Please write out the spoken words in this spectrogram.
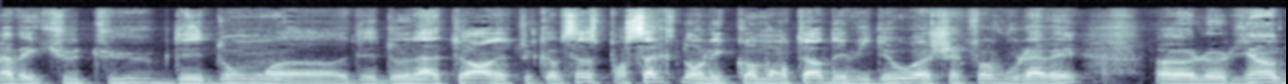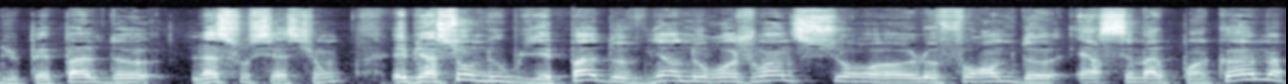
avec YouTube, des dons, euh, des donateurs, des trucs comme ça. C'est pour ça que dans les commentaires des vidéos, à chaque fois, vous l'avez, euh, le lien du PayPal de l'association. Et bien sûr, n'oubliez pas de venir nous rejoindre sur le forum de rcmal.com,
